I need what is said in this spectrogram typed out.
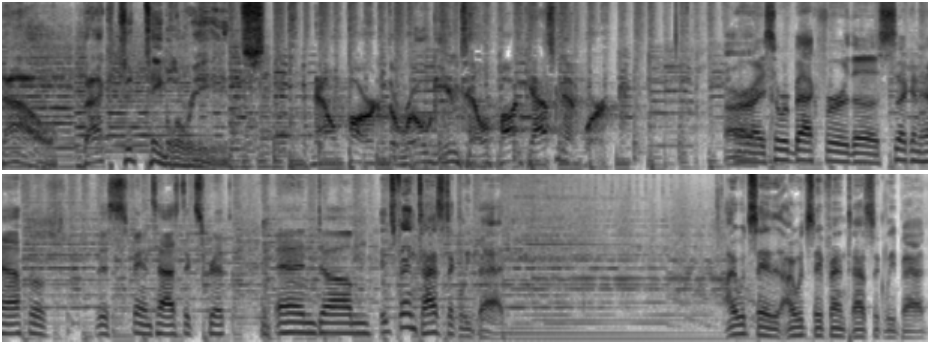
now, back to Table Reads. Now part of the Rogue Intel Podcast Network. All right. so we're back for the second half of this fantastic script, and um, It's fantastically bad. I would say I would say fantastically bad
